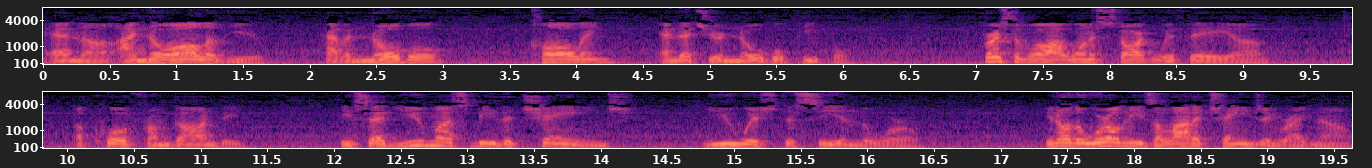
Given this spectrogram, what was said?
and uh, I know all of you have a noble calling and that you're noble people. First of all, I want to start with a, uh, a quote from Gandhi. He said, you must be the change you wish to see in the world. You know, the world needs a lot of changing right now.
